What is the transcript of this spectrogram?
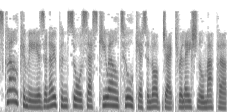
SQLAlchemy is an open-source SQL toolkit and object relational mapper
